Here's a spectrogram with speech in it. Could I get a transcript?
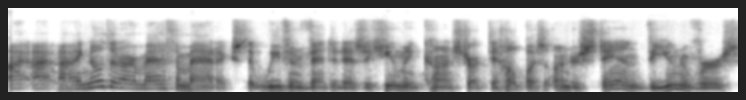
I, I, know that our mathematics that we've invented as a human construct to help us understand the universe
